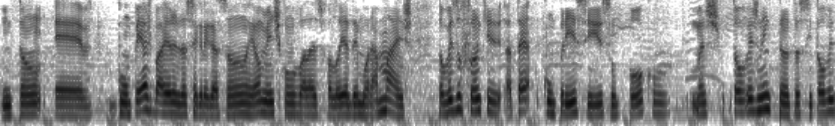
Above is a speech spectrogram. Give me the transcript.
Então, é, romper as barreiras da segregação, realmente, como o Valério falou, ia demorar mais. Talvez o funk até cumprisse isso um pouco, mas talvez nem tanto, assim. Talvez.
